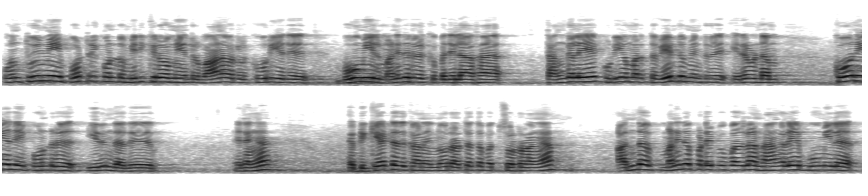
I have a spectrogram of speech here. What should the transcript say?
உன் தூய்மையை போற்றி கொண்டும் இருக்கிறோம் என்று வானவர்கள் கூறியது பூமியில் மனிதர்களுக்கு பதிலாக தங்களையே குடியமர்த்த வேண்டும் என்று இறைவனிடம் கோணியதை போன்று இருந்தது. என்னங்க? இப்படி கேட்டதுக்கான இன்னொரு அர்த்தத்தை பற்றி சொல்கிறாங்க அந்த மனித படைப்புக்கு பதிலாக நாங்களே பூமியில்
